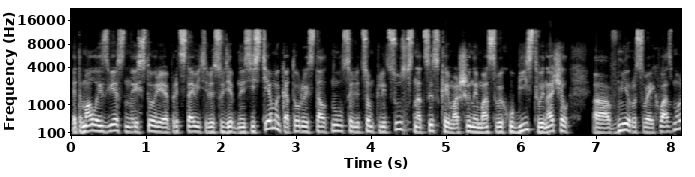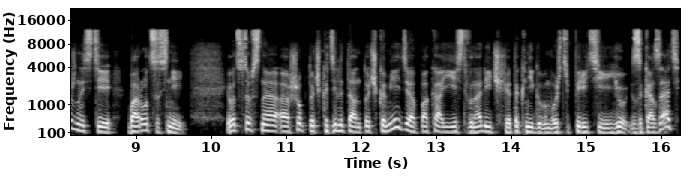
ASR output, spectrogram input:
Это малоизвестная история представителя судебной системы, который столкнулся лицом к лицу с нацистской машиной массовых убийств и начал а, в меру своих возможностей бороться с ней. И вот, собственно, shop.diletant.media, пока есть в наличии эта книга, вы можете перейти прийти ее заказать.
